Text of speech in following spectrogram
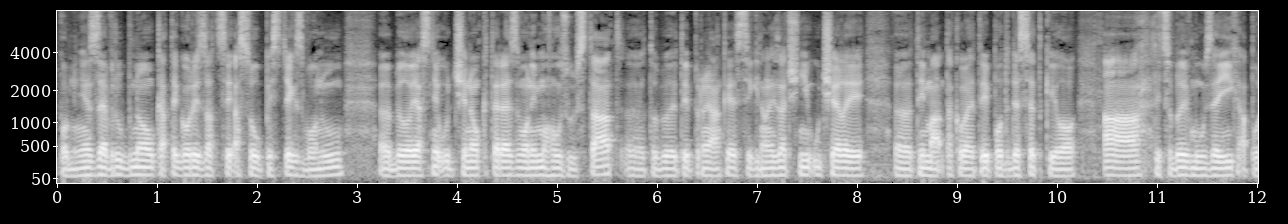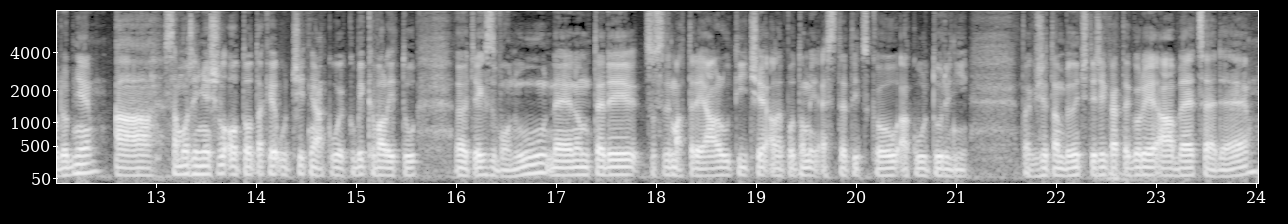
poměrně zevrubnou kategorizaci a soupis těch zvonů. Eh, bylo jasně určeno, které zvony mohou zůstat. Eh, to byly ty pro nějaké signalizační účely, ty má takové ty pod 10 kilo a ty, co byly v muzeích a podobně. A samozřejmě šlo o to také určit nějakou jakoby kvalitu těch zvonů, nejenom tedy co se materiálu týče, ale potom i estetickou a kulturní. Takže tam byly čtyři kategorie A, B, C, D,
